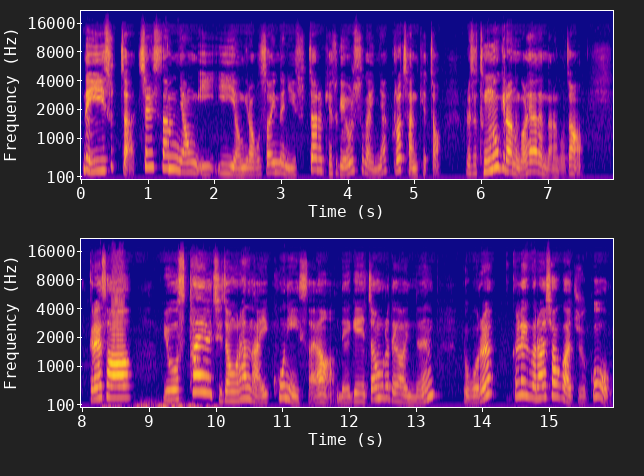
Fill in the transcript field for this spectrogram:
근데 이 숫자 730220이라고 써있는 이 숫자를 계속 외울 수가 있냐? 그렇지 않겠죠. 그래서 등록이라는 걸 해야 된다는 거죠. 그래서 요 스타일 지정을 하는 아이콘이 있어요. 4개의 점으로 되어 있는 요거를 클릭을 하셔가지고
